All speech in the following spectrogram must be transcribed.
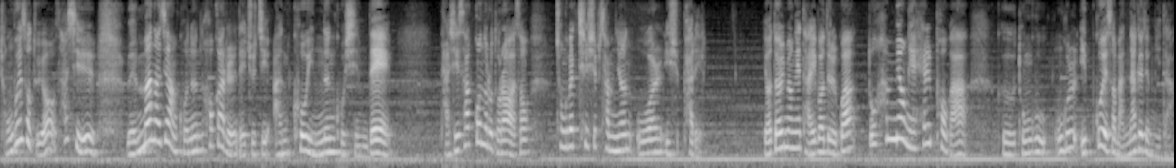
정부에서도요, 사실 웬만하지 않고는 허가를 내주지 않고 있는 곳인데, 다시 사건으로 돌아와서 1973년 5월 28일, 8명의 다이버들과 또 한 명의 헬퍼가 그 동굴 입구에서 만나게 됩니다.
